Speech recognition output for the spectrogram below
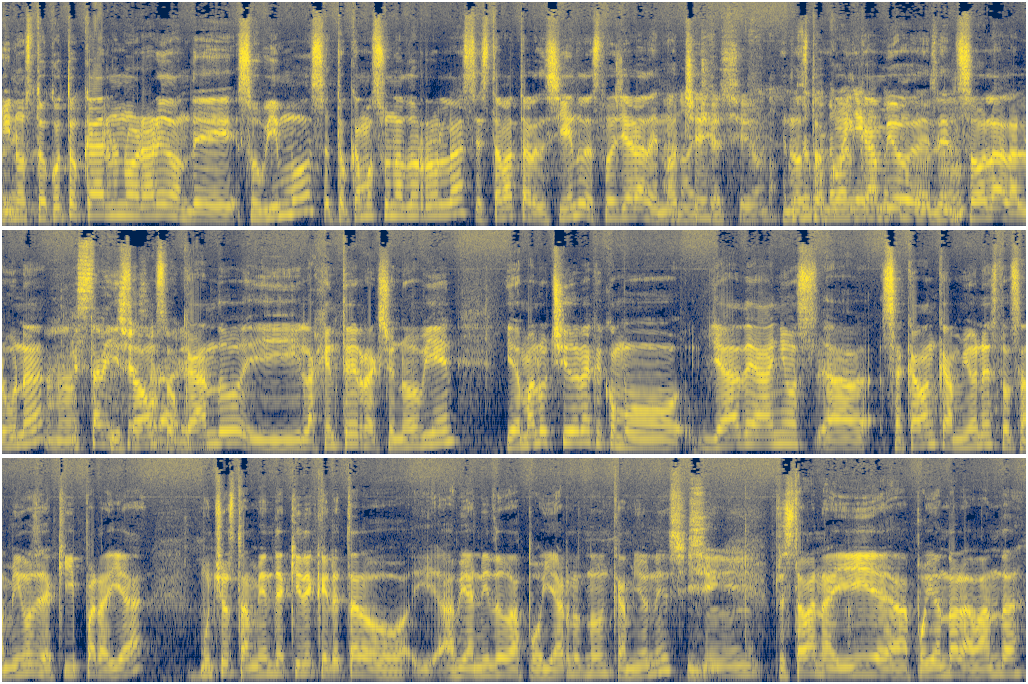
Y nos tocó tocar en un horario donde subimos, tocamos una o dos rolas, estaba atardeciendo, después ya era de noche. Anocheció. Nos cuando tocó el cambio todos, desde ¿no? el sol a la luna Ajá. Está bien y estábamos tocando y la gente reaccionó bien. Y además lo chido era que como ya de años ah, sacaban camiones los amigos de aquí para allá, muchos también de aquí de Querétaro y habían ido a apoyarnos ¿no? en camiones y Sí. pues, estaban ahí eh, apoyando a la banda.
